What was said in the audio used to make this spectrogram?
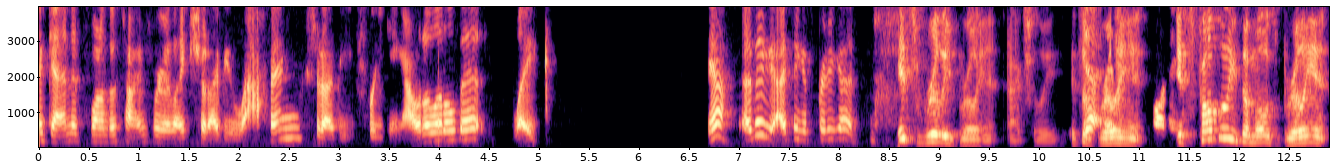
again it's one of those times where you're like should i be laughing? Should i be freaking out a little bit? Like yeah i think i think it's pretty good It's really brilliant, actually. It's a Yeah, brilliant. funny It's probably the most brilliant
